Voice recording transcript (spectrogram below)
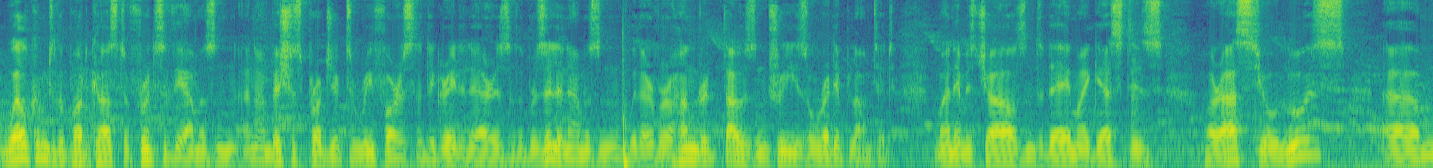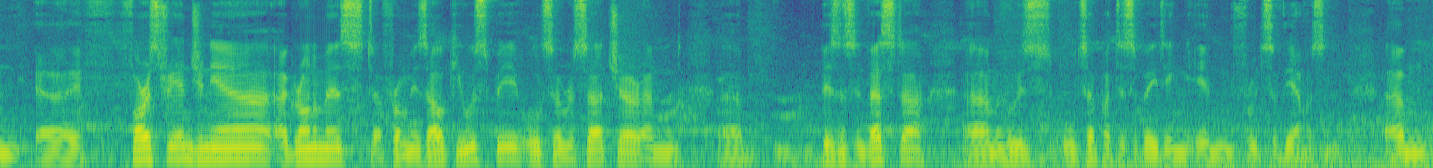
Welcome to the podcast of Fruits of the Amazon, an ambitious project to reforest the degraded areas of the Brazilian Amazon with over 100,000 trees already planted. My name is Charles, and today my guest is Horacio Luz, um, forestry engineer, agronomist from USP, also researcher and uh, business investor, um, who is also participating in Fruits of the Amazon. Um,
